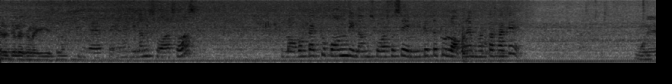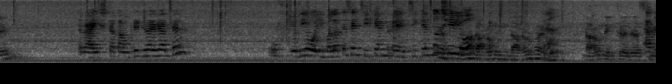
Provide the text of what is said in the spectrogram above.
এসেছিল চলে গিয়েছিলাম এখানে দিলাম সোয়া সস। লবণটা একটু কম দিলাম সোয়া সসে এমনিতে তো একটু লবণের ভর্তা থাকে। রাইসটা কমপ্লিট হয়ে গেছে। উফ যদি ওই বেলাতে সেই চিকেন চিকেন তো ছিল। দারুণ দারুণ হয়েছে হ্যাঁ? দারুণ দেখতে হয়েছে। এত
